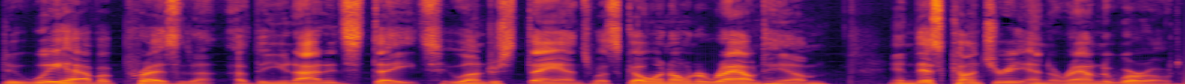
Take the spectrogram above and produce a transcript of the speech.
Do we have a president of the United States who understands what's going on around him in this country and around the world?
